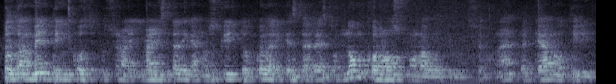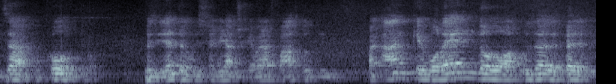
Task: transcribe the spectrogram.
totalmente incostituzionale. I magistrati che hanno scritto quella richiesta di arresto non conoscono la Costituzione eh, perché hanno utilizzato contro il Presidente della Commissione Bilancio che avrà fatto anche volendolo accusare del perdere,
